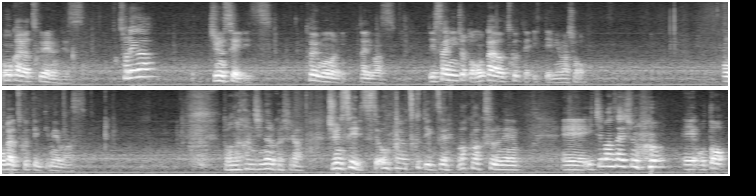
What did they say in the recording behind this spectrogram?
音階が作れるんです。それが純正率というものになります。実際にちょっと音階を作っていってみましょう。音階を作っていってみます。どんな感じになるかしら。純正率で音階を作っていくぜ。ワクワクするね。えー、一番最初の 音、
